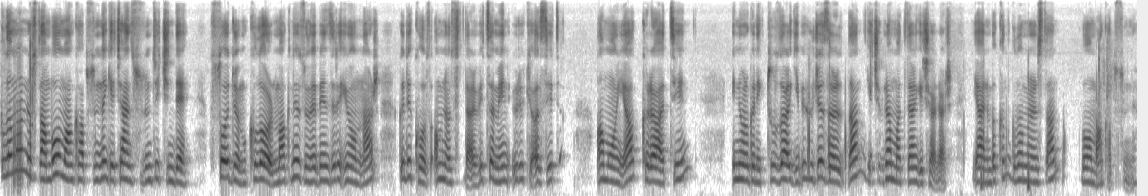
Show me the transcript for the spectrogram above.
Glomerulos'tan Bowman kapsülüne geçen süzüntü içinde sodyum, klor, magnezyum ve benzeri iyonlar, glikoz, aminositler, vitamin, ürik asit, amonyak, kreatin, inorganik tuzlar gibi hücre zarından geçebilen maddeler geçerler. Yani bakın glomerulos'tan Bowman kapsülüne.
